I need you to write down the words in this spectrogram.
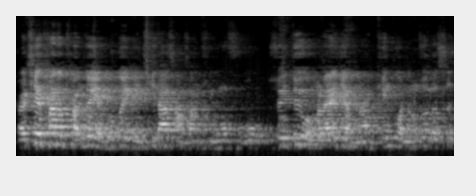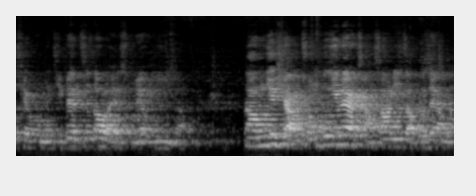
而且它的团队也不会给其他厂商提供服务，所以对我们来讲呢，苹果能做的事情，我们即便知道了也是没有意义的。那我们就想从供应链厂商里找到这样的。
